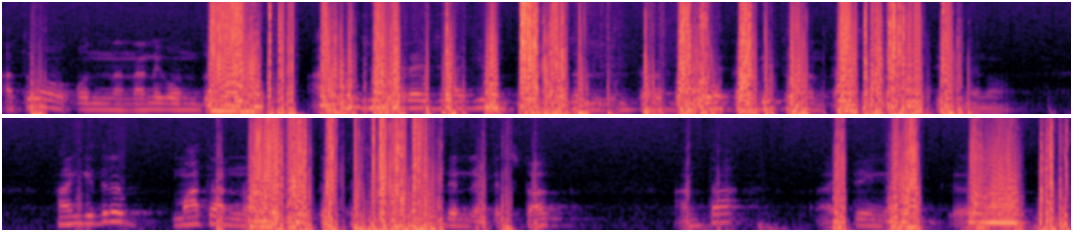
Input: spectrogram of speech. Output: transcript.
ಅಥವಾ ಒಂದು ನನಗೊಂದು ಅರೇಂಜ್ ಮ್ಯಾರೇಜ್ ಆಗಿ ಒಂದು ಖಂಡಿತ ಮಾಡ್ತೀನಿ ನಾನು ಹಾಗಿದ್ರೆ ಮಾತಾಡಿ ನೋಡಿ ಲೇಟೆಸ್ಟ್ ಸ್ಟಾಕ್ ಅಂತ I think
